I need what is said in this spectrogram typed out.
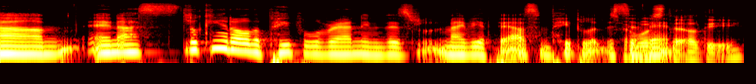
um, and i was looking at all the people around him there's maybe a thousand people at this So what's event the LDE?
